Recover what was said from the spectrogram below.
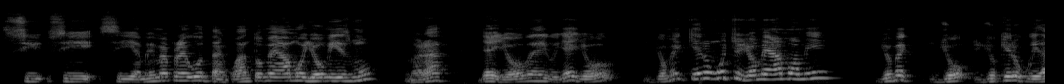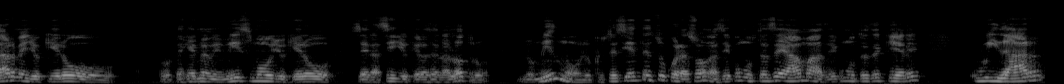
Si, si, si a mí me preguntan cuánto me amo yo mismo, ¿verdad? Ya yo me digo, ya yo, yo me quiero mucho, yo me amo a mí, yo me, yo, yo quiero cuidarme, yo quiero protegerme a mí mismo, yo quiero ser así, yo quiero ser al otro. Lo mismo, lo que usted siente en su corazón, así como usted se ama, así como usted se quiere, cuidar,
